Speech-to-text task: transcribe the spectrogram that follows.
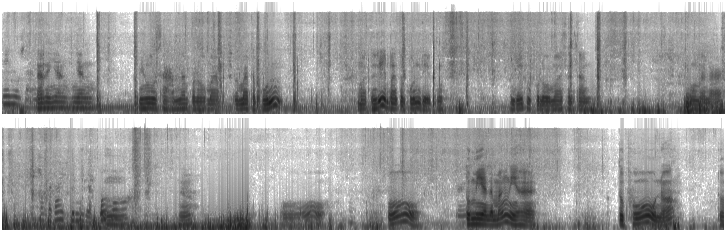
มีหูสามได้เลยยังยังมีหูสามนั่นโปรมาโปรมาตะพุ้นมาตะเรียนมาตะพุ้นเด็ก มันได้ผูกโปรมาใส่กันตรงนั้นนะเขาก็ได้ขึ้นนี่แหละโอ้อืมเนาะโอ้โอ้ตัวเมียละมั้งนี่ฮะตัวผู้เนาะตัว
